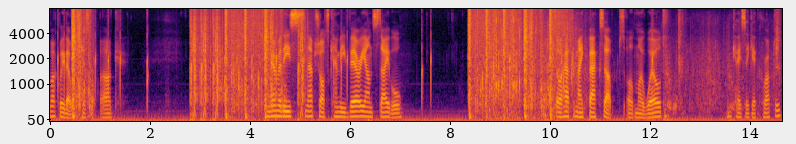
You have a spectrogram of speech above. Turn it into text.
Luckily that was just a bug. Remember these snapshots can be very unstable. So I have to make backups of my world in case they get corrupted.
